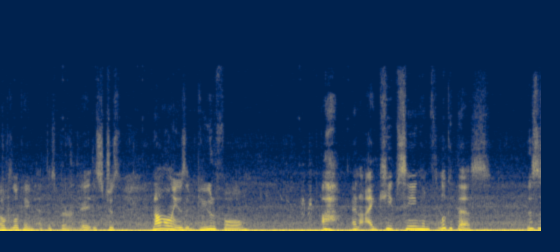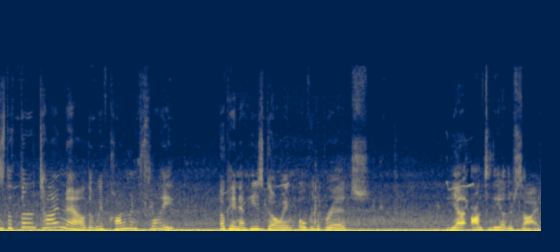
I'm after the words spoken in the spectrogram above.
of looking at this bird. It's just, not only is it beautiful, ah, and I keep seeing him, look at this. This is the third time now that we've caught him in flight. Okay, now he's going over the bridge, yet onto the other side.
